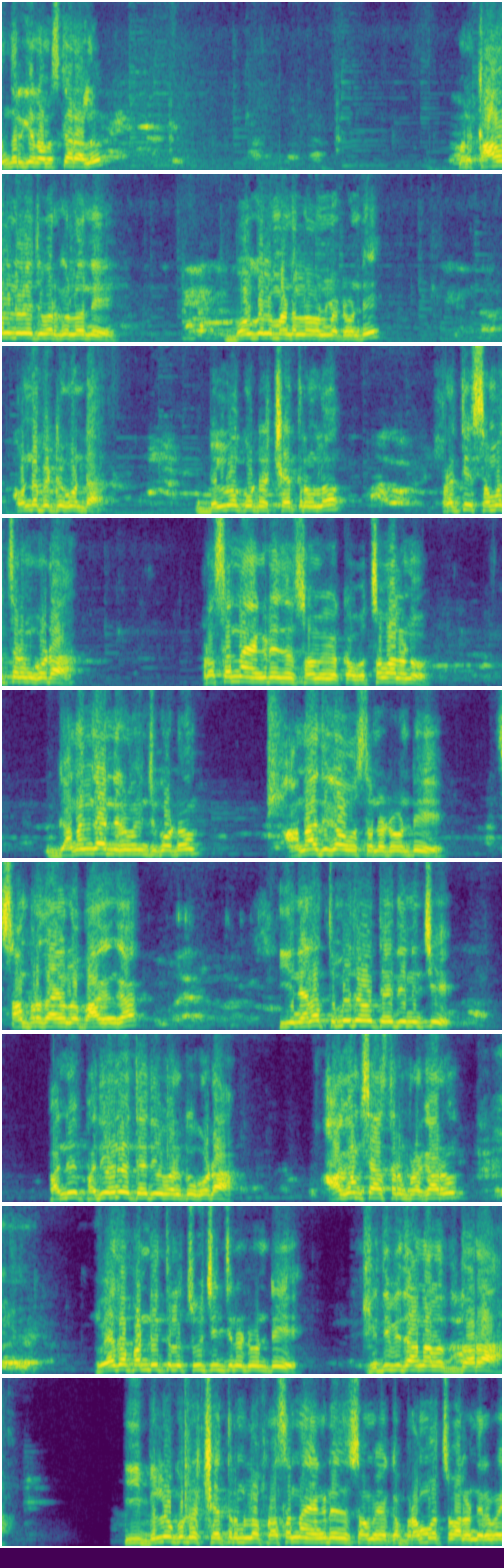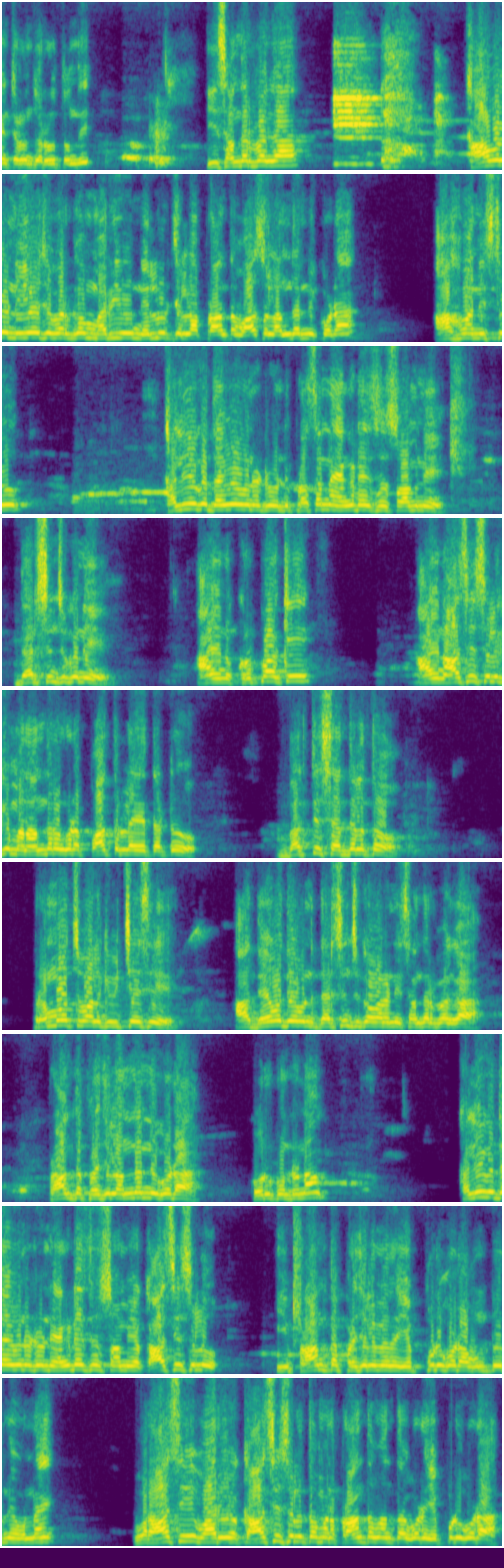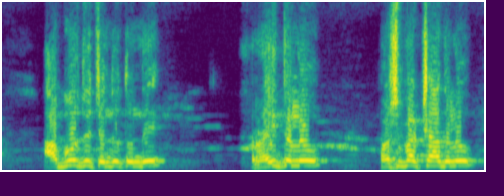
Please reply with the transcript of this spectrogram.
అందరికీ నమస్కారాలు. మన కావల నియోజకవర్గంలోని భోగుల మండలంలో ఉన్నటువంటి కొండబెట్టుకుంట బిల్వకుంట క్షేత్రంలో ప్రతి సంవత్సరం కూడా ప్రసన్న వెంకటేశ్వర స్వామి యొక్క ఉత్సవాలను ఘనంగా నిర్వహించుకోవడం అనాదిగా వస్తున్నటువంటి సాంప్రదాయంలో భాగంగా ఈ నెల తొమ్మిదవ తేదీ నుంచి పని పదిహేనవ తేదీ వరకు కూడా ఆగమ శాస్త్రం ప్రకారం వేద పండితులు సూచించినటువంటి విధి విధానాల ద్వారా ఈ బిల్వకుట క్షేత్రంలో ప్రసన్న వెంకటేశ్వర స్వామి యొక్క బ్రహ్మోత్సవాలు నిర్వహించడం జరుగుతుంది. ఈ సందర్భంగా కావల నియోజకవర్గం మరియు నెల్లూరు జిల్లా ప్రాంత వాసులందరినీ కూడా ఆహ్వానిస్తూ కలియుగ దైవం ఉన్నటువంటి ప్రసన్న వెంకటేశ్వర స్వామిని దర్శించుకుని ఆయన కృపకి ఆయన ఆశీస్సులకి మన అందరం కూడా పాత్రులయ్యేటట్టు భక్తి శ్రద్ధలతో బ్రహ్మోత్సవాలకు ఇచ్చేసి ఆ దేవదేవుని దర్శించుకోవాలని ఈ సందర్భంగా ప్రాంత ప్రజలందరినీ కూడా కోరుకుంటున్నాం. కలియుగ దైవమైనటువంటి వెంకటేశ్వర స్వామి యొక్క ఆశీస్సులు ఈ ప్రాంత ప్రజల మీద ఎప్పుడు కూడా ఉంటూనే ఉన్నాయి. వారి ఆశీ వారి యొక్క ఆశీస్సులతో మన ప్రాంతం అంతా కూడా ఎప్పుడు కూడా అభివృద్ధి చెందుతుంది. రైతులు పశుపక్షాదులు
